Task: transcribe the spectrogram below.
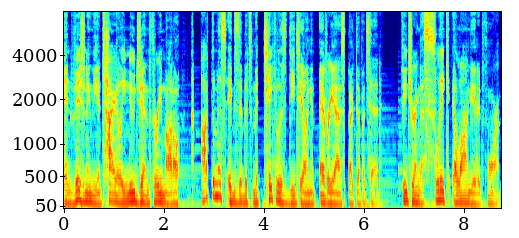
Envisioning the entirely new Gen 3 model, Optimus exhibits meticulous detailing in every aspect of its head, featuring a sleek, elongated form.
